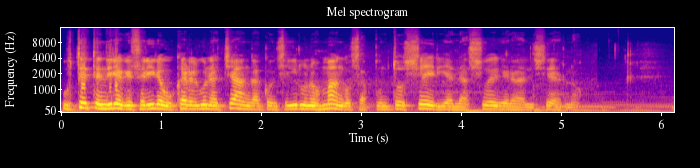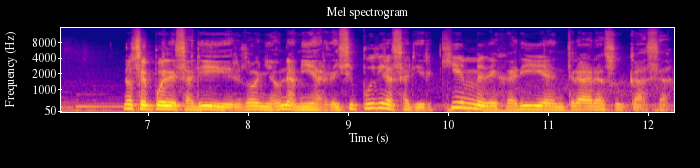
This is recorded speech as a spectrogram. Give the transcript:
Usted tendría que salir a buscar alguna changa, conseguir unos mangos, apuntó seria la suegra al yerno. No se puede salir, doña, una mierda. Y si pudiera salir, ¿quién me dejaría entrar a su casa?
